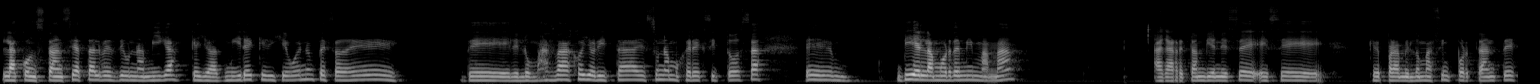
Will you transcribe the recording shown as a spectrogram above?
la constancia tal vez de una amiga que yo admire, que dije, bueno, empezó de, de lo más bajo y ahorita es una mujer exitosa. Em, vi el amor de mi mamá, agarré también ese, ese, que para mí es lo más importante,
